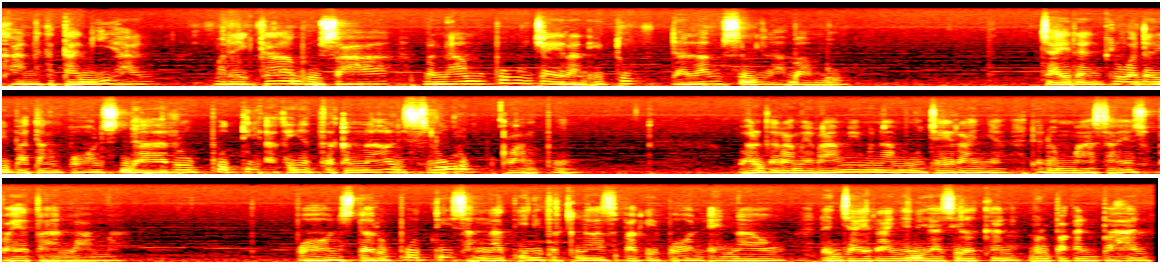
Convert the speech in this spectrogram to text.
Karena ketagihan, mereka berusaha menampung cairan itu dalam sebilah bambu. Cairan yang keluar dari batang pohon sedaru putih akhirnya terkenal di seluruh Lampung. Warga rame-rame menambung cairannya dan memasaknya supaya tahan lama. Pohon sedaru putih sangat ini terkenal sebagai pohon enau dan cairannya dihasilkan merupakan bahan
